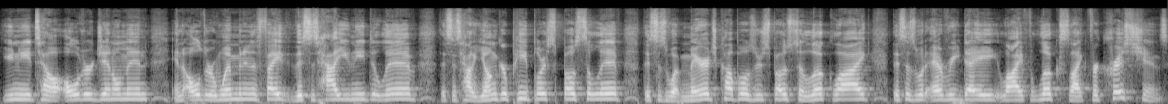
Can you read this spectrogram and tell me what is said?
You need to tell older gentlemen and older women in the faith, this is how you need to live. This is how younger people are supposed to live. This is what marriage couples are supposed to look like. This is what everyday life looks like for Christians.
